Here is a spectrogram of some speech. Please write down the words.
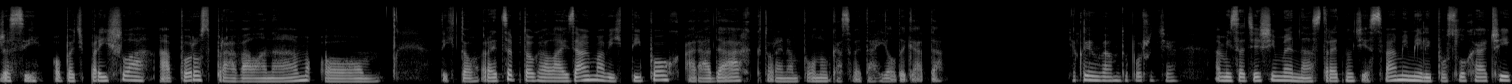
že si opäť prišla a porozprávala nám o týchto receptoch, ale aj zaujímavých typoch a radách, ktoré nám ponúka sveta Hildegarda. Ďakujem vám, do počutia a my sa tešíme na stretnutie s vami, milí poslucháči,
